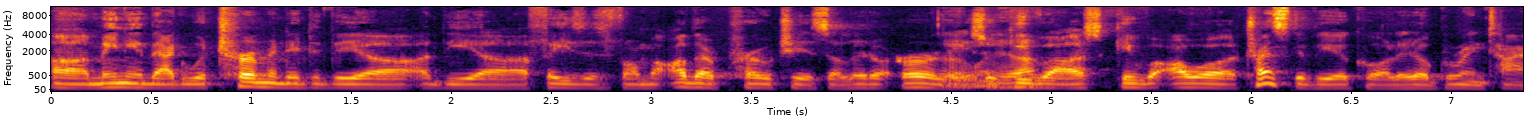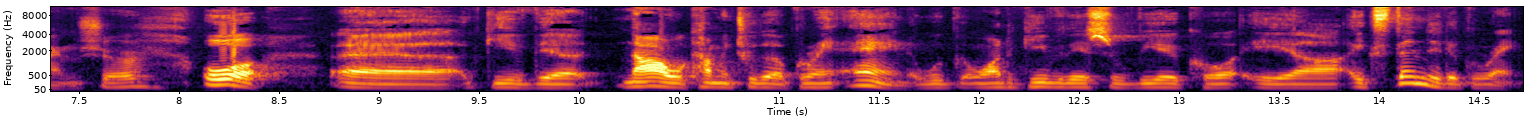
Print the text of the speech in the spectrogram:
Uh, meaning that we terminate the uh, the uh, phases from other approaches a little early, oh, so yeah. give us give our transit vehicle a little green time. Sure. Or uh, give the now we're coming to the green end. We want to give this vehicle a uh, extended green.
